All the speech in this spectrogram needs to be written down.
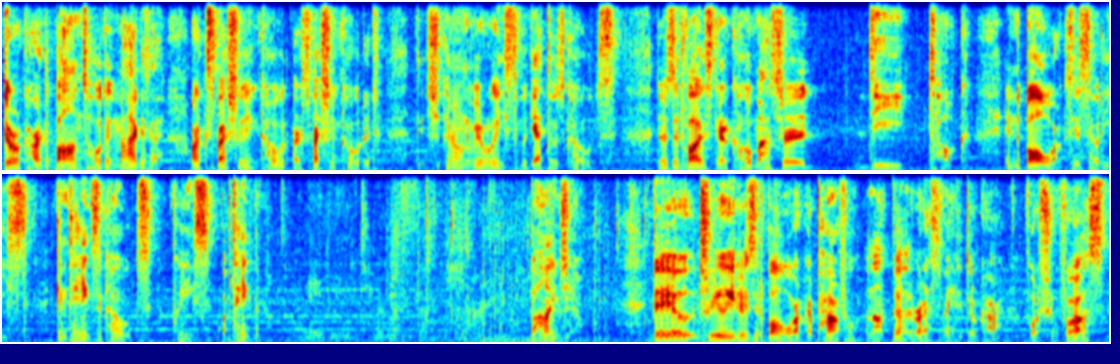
Durocar, the bonds holding Magatha are especially, encode are encoded. She can only be released if we get those codes. There's a device near Codemaster D Tuck in the bulwark to the southeast. It contains the codes. Please, obtain them. Behind you. The three leaders of the bulwark are powerful and not to be underestimated, Durocar. Fortunately for us,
